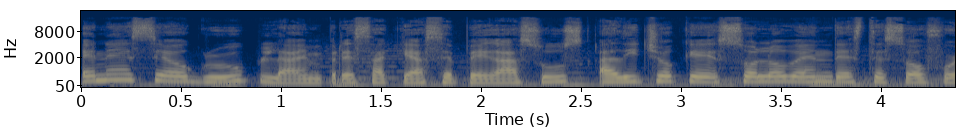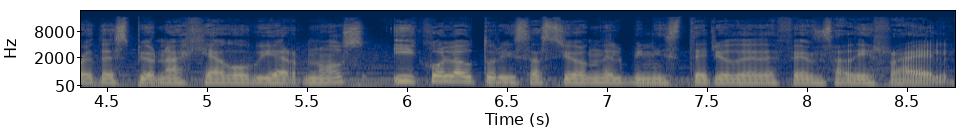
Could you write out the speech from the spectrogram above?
NSO Group, la empresa que hace Pegasus, ha dicho que solo vende este software de espionaje a gobiernos y con la autorización del Ministerio de Defensa de Israel.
